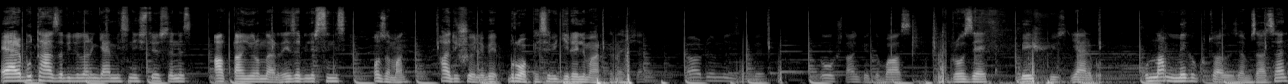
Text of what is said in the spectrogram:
Eğer bu tarzda videoların gelmesini istiyorsanız alttan yorumlarda yazabilirsiniz. O zaman hadi şöyle bir Bro Pass'e bir girelim arkadaşlar. Gördüğünüz gibi doğuştan kötü bas, rozet 500 yani bu. Bundan mega kutu alacağım zaten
